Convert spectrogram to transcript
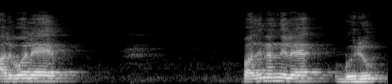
അതുപോലെ പതിനൊന്നിൽ ഗുരു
